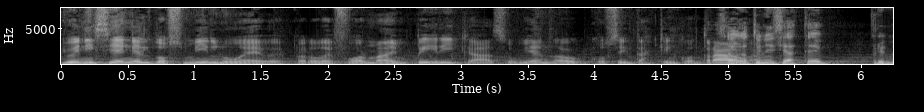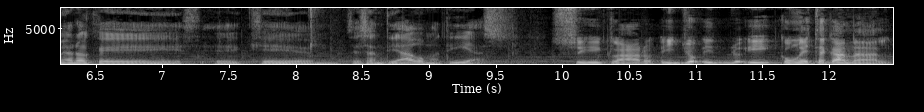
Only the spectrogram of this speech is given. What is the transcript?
Yo inicié en el 2009, pero de forma empírica, subiendo cositas que encontraba. O sea, que tú iniciaste primero que, eh, que de Santiago, Matías. Sí, claro. Y yo y, con este canal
